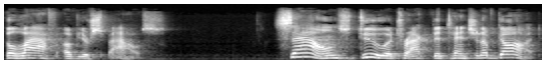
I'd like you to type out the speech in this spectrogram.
the laugh of your spouse? Sounds do attract the attention of God.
